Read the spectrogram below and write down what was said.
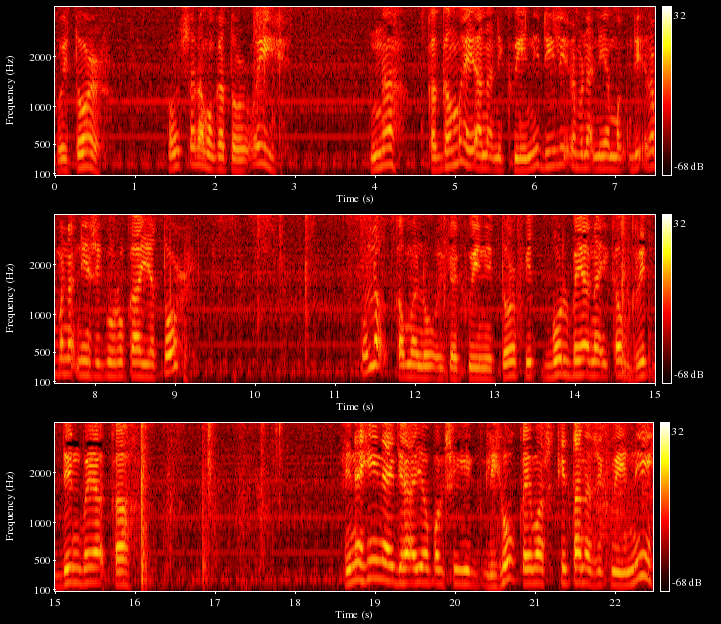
Uy, Tor. Unsa naman ka, Tor? Uy. Na, kagamay anak ni Queenie. Dili ra na niya, mag, di ra na niya siguro kaya, Tor? Wala ka maluoy kay Queenie, Tor. Pitbull ba na ikaw? Great din ba ka? Hinay-hinay di ayaw pag si liho kay mas kita na si Queenie.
